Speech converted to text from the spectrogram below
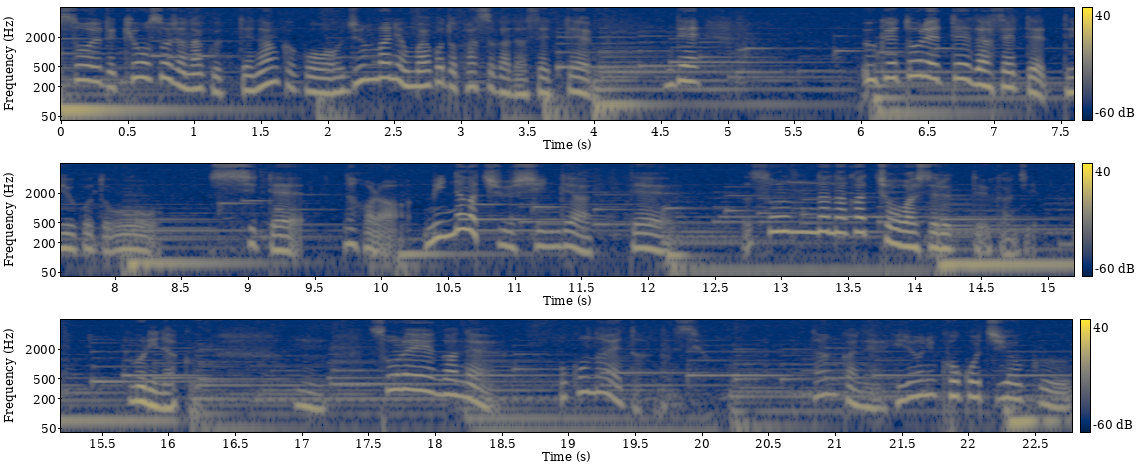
そうで競争じゃなくってなんかこう順番にうまいことパスが出せてで受け取れて出せてっていうことをしてだからみんなが中心であってそんな中調和してるっていう感じ。無理なく、うん、それがね行えたんですよ。なんかね非常に心地よく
